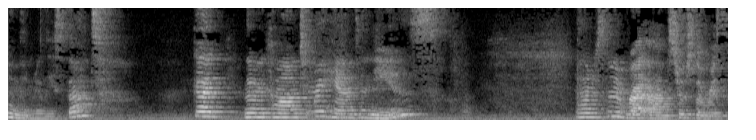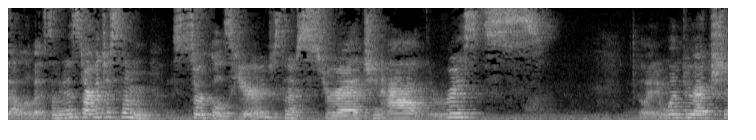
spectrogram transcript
And then release that. Good. Then I'm gonna come on to my hands and knees. And I'm just gonna um, stretch the wrists out a little bit. So I'm gonna start with just some circles here, just kind of stretching out the wrists, going in one direction,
